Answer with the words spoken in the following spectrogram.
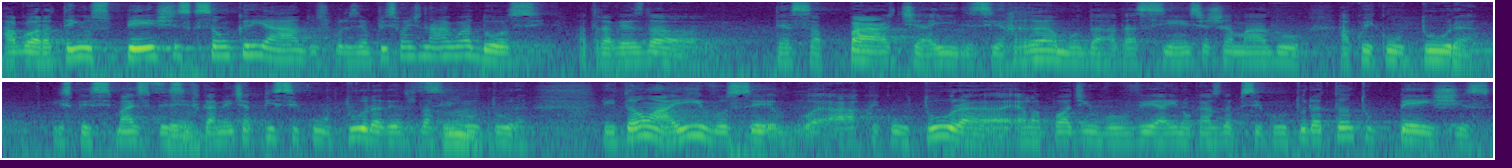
Agora, tem os peixes que são criados, por exemplo, principalmente na água doce, através da, dessa parte aí, desse ramo da, da ciência chamado aquicultura mais especificamente Sim. a piscicultura dentro da Sim. aquicultura. Então aí você a aquicultura ela pode envolver aí no caso da piscicultura tanto peixes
